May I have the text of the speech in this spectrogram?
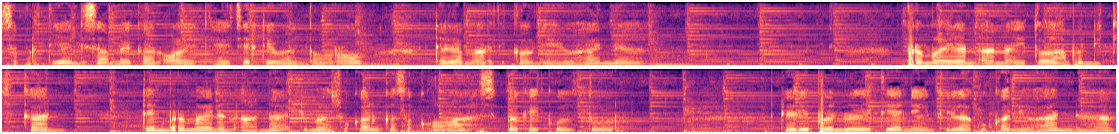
seperti yang disampaikan oleh Ki Hajar Dewantoro dalam artikelnya Yohana. Permainan anak itulah pendidikan, dan permainan anak dimasukkan ke sekolah sebagai kultur. Dari penelitian yang dilakukan Yohana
